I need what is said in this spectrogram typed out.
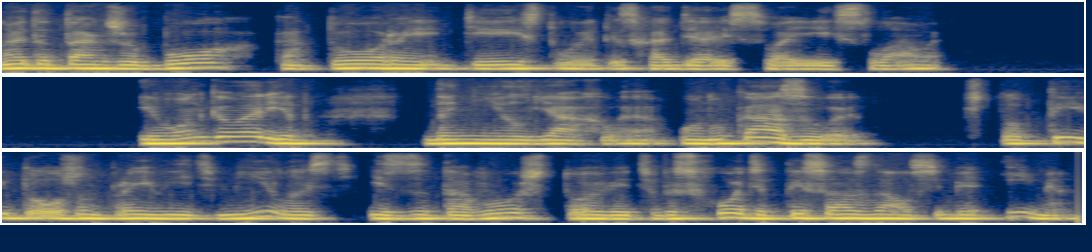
но это также Бог, который действует, исходя из своей славы. И он говорит, Даниил Яхве, он указывает, что ты должен проявить милость из-за того, что ведь в исходе ты создал себе имя.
